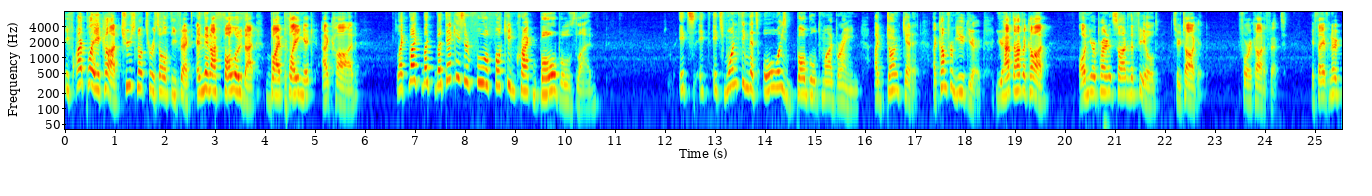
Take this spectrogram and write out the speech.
if I play a card, choose not to resolve the effect, and then I follow that by playing a, a card, like, my, my, my deck isn't full of fucking crack baubles, lad. It's, it, it's one thing that's always boggled my brain. I don't get it. I come from Yu-Gi-Oh! You have to have a card on your opponent's side of the field to target for a card effect. If they have no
